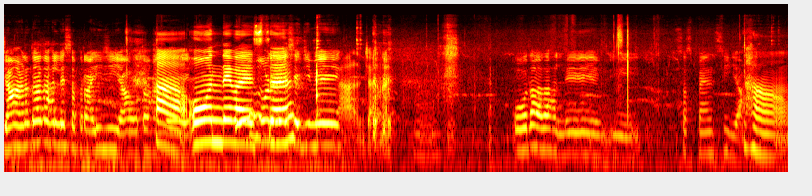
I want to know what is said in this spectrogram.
ਜਾਣਦਾ ਤਾਂ ਹੱਲੇ ਸਰਪ੍ਰਾਈਜ਼ ਹੀ ਆ ਉਹ ਤਾਂ ਹਾਂ ਔਨ ਦੇ ਵਾਸਤੇ। ਵੈਸੇ ਜਿਵੇਂ ਜਾਣਾ। ਉਹਦਾ ਤਾਂ ਹੱਲੇ ਸਸਪੈਂਸ ਹੀ ਆ। ਹਾਂ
